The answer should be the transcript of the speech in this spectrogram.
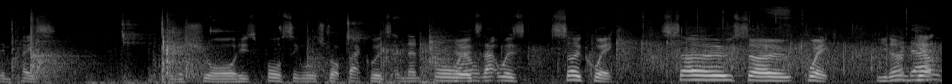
in pace in Ashour who's forcing Willstrop backwards and then forwards. Down. That was so quick, so, so quick. You don't And get out.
